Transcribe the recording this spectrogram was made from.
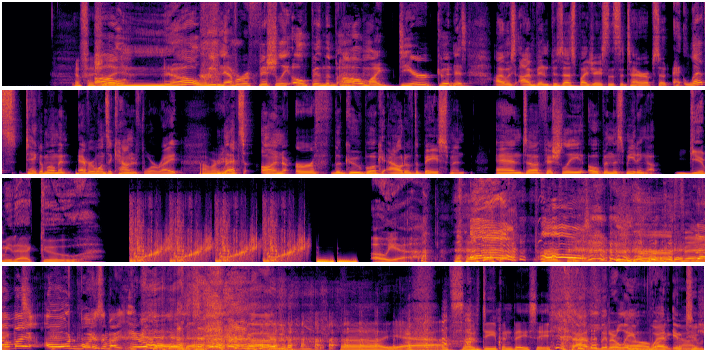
officially? Oh no, we never officially opened the Oh my dear goodness. I was I've been possessed by Jason this entire episode. Let's take a moment. Everyone's accounted for, right? Oh, we're here. Let's unearth the goo book out of the basement and uh, officially open this meeting up. Give me that goo. Oh yeah. Perfect. Perfect. Now my own voice in my ear holes. Oh my god. Oh yeah. It's so deep and bassy. That literally Oh went into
